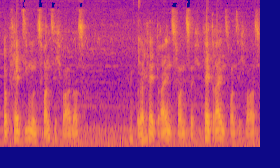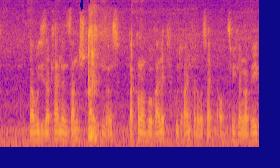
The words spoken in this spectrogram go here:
ich glaube Feld 27 war das. Okay. Oder Feld 23. Feld 23 war es. Da wo dieser kleine Sandstreifen ist. Da kann man wohl relativ gut reinfahren, aber es ist halt auch ein ziemlich langer Weg.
